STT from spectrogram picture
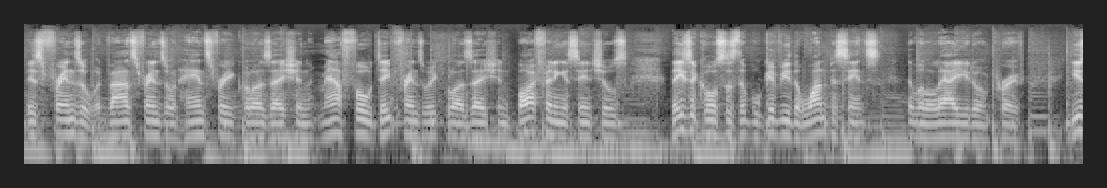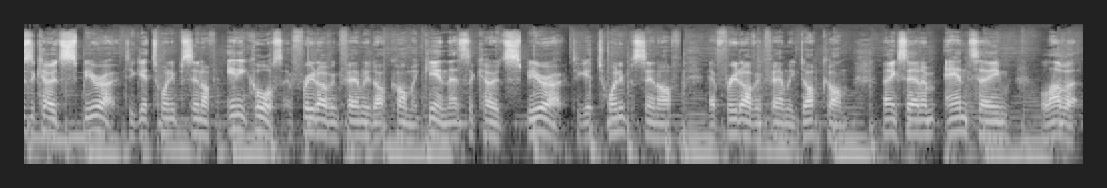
There's Frenzel, Advanced Frenzel and Hands-Free Equalization, Mouthful, Deep Frenzel Equalization, Bifitting Essentials. These are courses that will give you the 1% that will allow you to improve. Use the code SPEARO to get 20% off any course at freedivingfamily.com. Again, that's the code SPEARO to get 20% off at freedivingfamily.com. Thanks, Adam and team. Love it.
